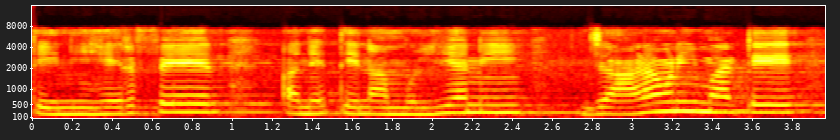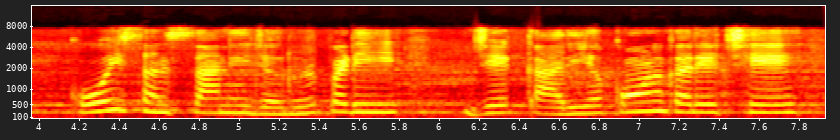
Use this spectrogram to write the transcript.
તેની હેરફેર અને તેના મૂલ્યની જાળવણી માટે કોઈ સંસ્થાની જરૂર પડી, જે કાર્ય કોણ કરે છે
